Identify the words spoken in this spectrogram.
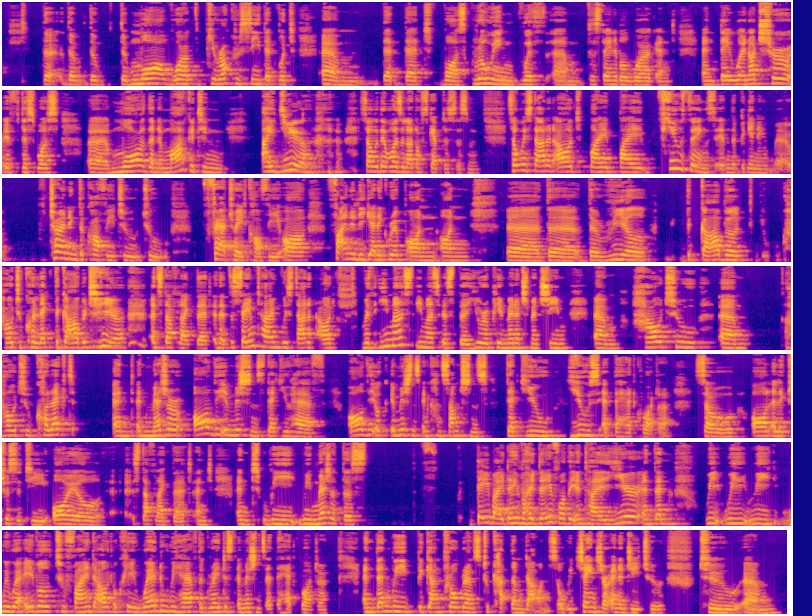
the the the, the more work, the bureaucracy that would um, that that was growing with um, sustainable work, and and they were not sure if this was uh, more than a marketing idea. so there was a lot of skepticism. So we started out by by few things in the beginning. Uh, turning the coffee to to fair trade coffee or finally get a grip on on uh, the the real the garbage how to collect the garbage here and stuff like that and at the same time we started out with EMAS EMAS is the European management team um, how to um, how to collect and and measure all the emissions that you have all the emissions and consumptions that you use at the headquarter. So all electricity, oil, stuff like that. And, and we, we measured this day by day by day for the entire year. And then we, we, we, we were able to find out, okay, where do we have the greatest emissions at the headquarter? And then we began programs to cut them down. So we changed our energy to, to, um,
